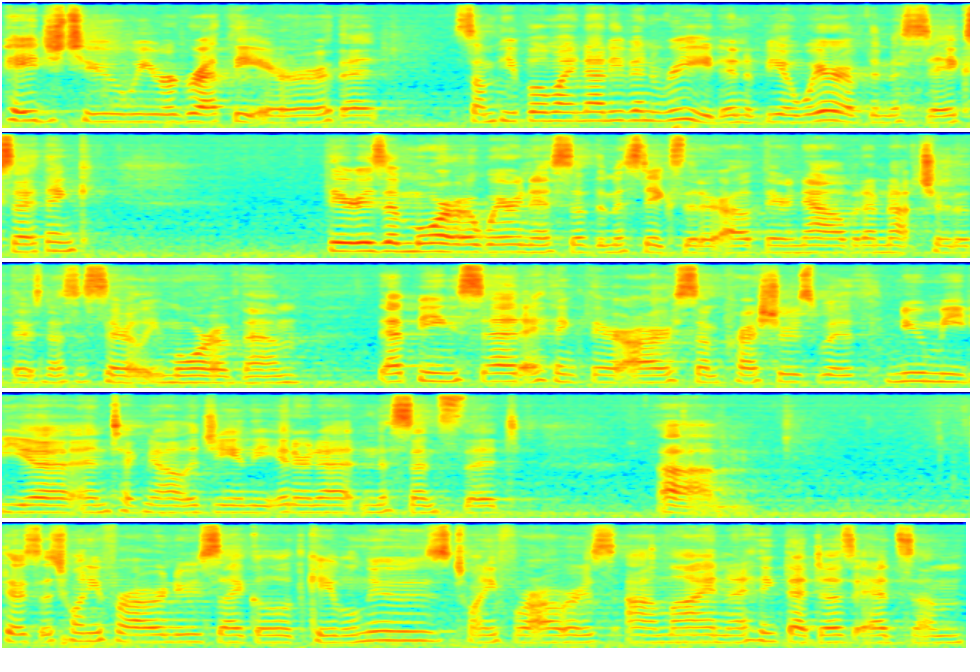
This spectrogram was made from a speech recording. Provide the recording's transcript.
page two, we regret the error that some people might not even read and be aware of the mistakes. So I think there is a more awareness of the mistakes that are out there now, but I'm not sure that there's necessarily more of them. That being said, I think there are some pressures with new media and technology and the internet in the sense that um, there's a 24 hour news cycle with cable news, 24 hours online, and I think that does add some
